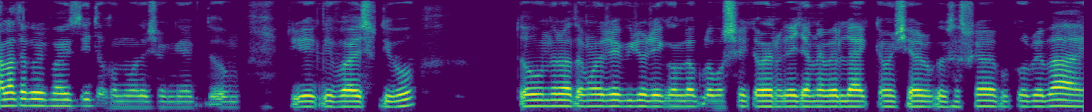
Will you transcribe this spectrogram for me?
আলাদা করে ভয়েস দিই, তখন তোমাদের সঙ্গে একদম ডিরেক্টলি ভয়েস দিব। তো বন্ধুরা, তোমাদের এই ভিডিওটি লাগল? অবশ্যই কমেন্ট করে জানাবে লাইক কমেন্ট শেয়ার করবে সাবস্ক্রাইব করবে। বাই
